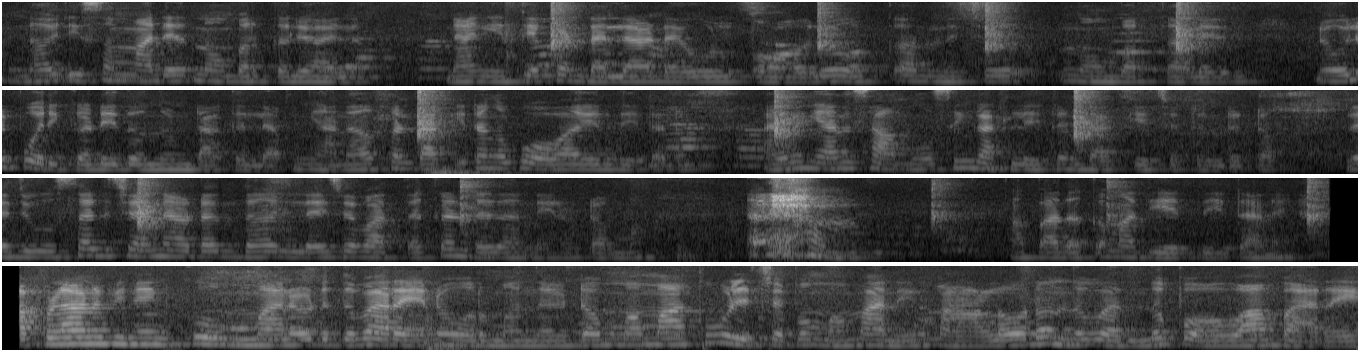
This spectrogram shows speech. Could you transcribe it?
പിന്നെ ഒരു ദിവസം അമ്മന്റെ നോമ്പറക്കലും ആയല്ലോ. ഞാൻ അനിയത്തിയൊക്കെ ഉണ്ടല്ലോ അവിടെ. ഓരോ ഒക്കെ ഒന്നിച്ച് നോമ്പറക്കാലേ പിന്നെ ഓൽ പൊരിക്കടി ഇതൊന്നും ഉണ്ടാക്കില്ല. അപ്പം ഞാനതൊക്കെ ഉണ്ടാക്കിയിട്ട് അങ്ങ് പോവാതിരുന്നിട്ടോ അതിന് ഞാൻ സമൂസയും കട്ട്ലേറ്റ് ഉണ്ടാക്കി വെച്ചിട്ടുണ്ട് കേട്ടോ പിന്നെ ജ്യൂസ് അടിച്ചാൽ അവിടെ എന്താ ഇല്ല വെച്ചാൽ വത്തൊക്കെ ഉണ്ട് തന്നെ കേട്ടോ അമ്മ അപ്പം അതൊക്കെ മതി എഴുതിയിട്ടാണ് അപ്പോഴാണ് പിന്നെ എനിക്ക് ഉമ്മാനോട് ഇത് പറയാൻ ഓർമ്മ വന്നത്. കേട്ടോ ഉമ്മമാക്ക് വിളിച്ചപ്പോൾ ഉമ്മമാനെ മാളോടൊന്ന് വന്ന് പോവാൻ പറയേ.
